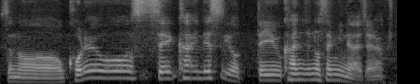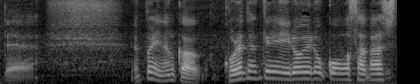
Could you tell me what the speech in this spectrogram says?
そのこれを正解ですよっていう感じのセミナーじゃなくてやっぱりなんかこれだけいろいろこう探し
